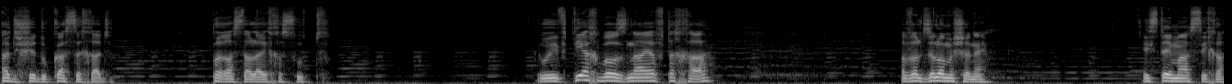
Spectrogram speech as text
עד שדוכס אחד פרס עליי חסות. הוא הבטיח באוזניי הבטחה, אבל זה לא משנה. הסתיימה השיחה.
